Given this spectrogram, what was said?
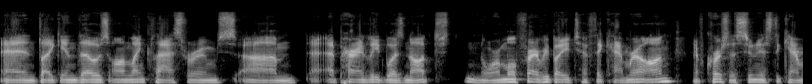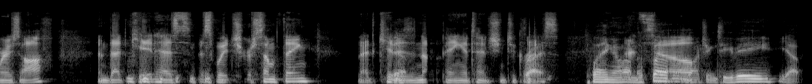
And like in those online classrooms um, apparently it was not normal for everybody to have the camera on. And of course as soon as the camera is off and that kid has a switch or something that kid yeah. is not paying attention to class playing on and the phone, so, watching TV. Yep.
